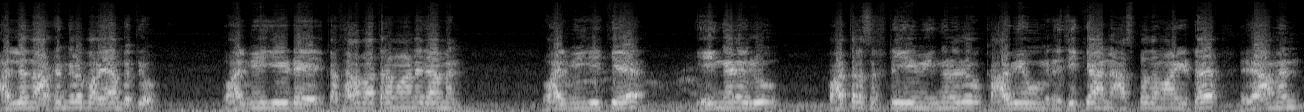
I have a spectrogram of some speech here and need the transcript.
അല്ലെന്ന് ആർക്കെങ്കിലും പറയാൻ പറ്റുമോ? വാൽമീകിയുടെ കഥാപാത്രമാണ് രാമൻ. വാൽമീകിക്ക് ഇങ്ങനൊരു പാത്രസൃഷ്ടിയും ഇങ്ങനൊരു കാവ്യവും രചിക്കാൻ ആസ്പദമായിട്ട് രാമൻ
